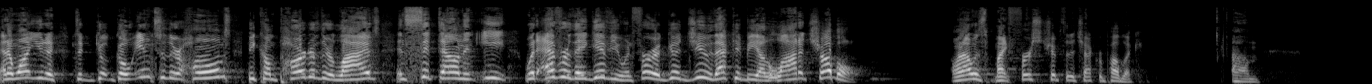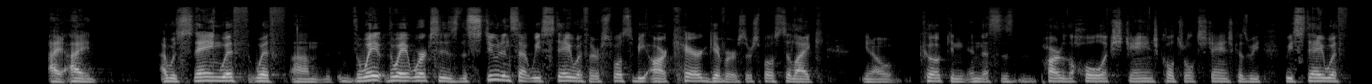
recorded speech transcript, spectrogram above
And I want you to, to go, go into their homes, become part of their lives, and sit down and eat whatever they give you. And for a good Jew, that could be a lot of trouble. When I was my first trip to the Czech Republic, um, I, I, I was staying with, with um, the, way, the way it works is the students that we stay with are supposed to be our caregivers. They're supposed to, like, you know, cook, and, and this is part of the whole exchange, cultural exchange, because we, we stay with,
